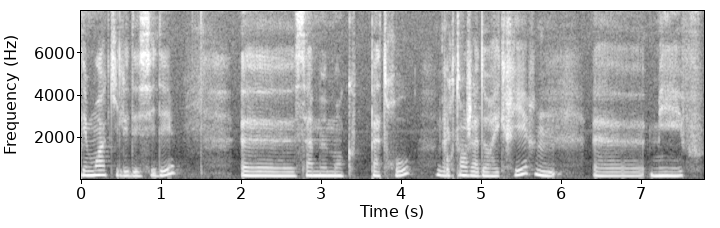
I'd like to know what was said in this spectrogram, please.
C'est moi qui l'ai décidée. Ça me manque pas trop. Pourtant, j'adore écrire. Mais pff,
